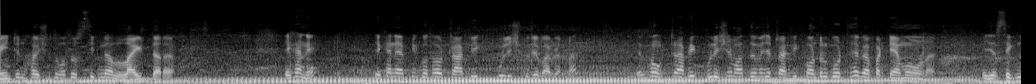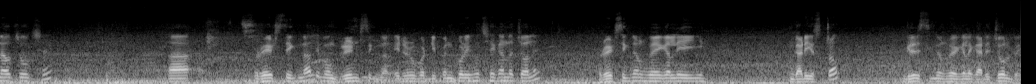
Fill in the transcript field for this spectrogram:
মেনটেন হয় শুধুমাত্র সিগন্যাল লাইট দ্বারা। এখানে এখানে আপনি কোথাও ট্রাফিক পুলিশ খুঁজে পাবেন না এবং ট্রাফিক পুলিশের মাধ্যমে যে ট্রাফিক কন্ট্রোল করতে হয় ব্যাপারটা এমনও না। এই যে সিগন্যাল চলছে রেড সিগন্যাল এবং গ্রিন সিগন্যাল এটার উপর ডিপেন্ড করেই হচ্ছে এখানে চলে। রেড সিগন্যাল হয়ে গেলে এই গাড়ি স্টপ গ্রিন সিগন্যাল হয়ে গেলে গাড়ি চলবে।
